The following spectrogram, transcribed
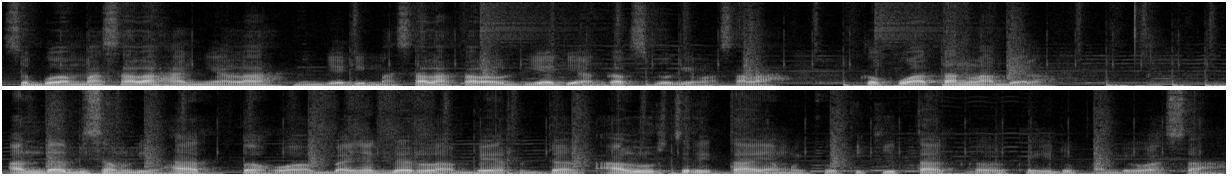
Sebuah masalah hanyalah menjadi masalah kalau dia dianggap sebagai masalah. Kekuatan label. Anda bisa melihat bahwa banyak dari label dan alur cerita yang mengikuti kita ke kehidupan dewasa.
